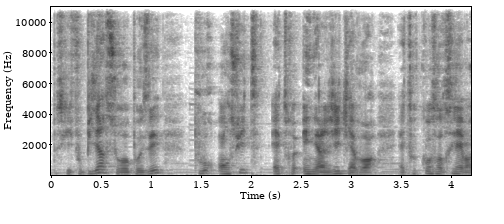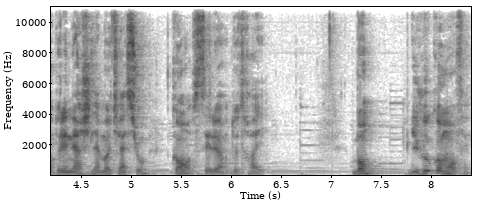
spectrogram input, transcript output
Parce qu'il faut bien se reposer pour ensuite être énergique et avoir, être concentré, avoir de l'énergie, de la motivation quand c'est l'heure de travailler. Bon, du coup, comment on fait?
